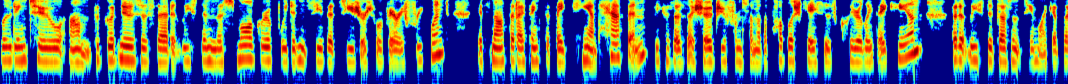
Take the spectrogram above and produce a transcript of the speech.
alluding to, um, the good news is that at least in this small group, we didn't see that seizures were very frequent. It's not that I think that they can't happen, because as I showed you from some of the published cases, clearly they can, but at least it doesn't seem like it's a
